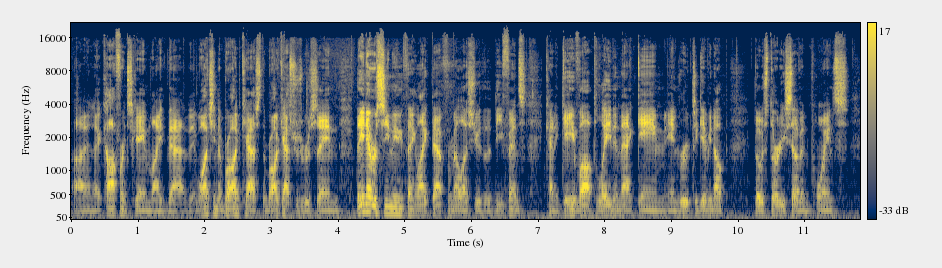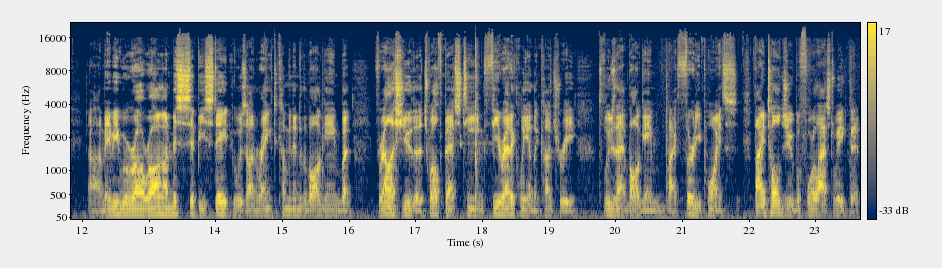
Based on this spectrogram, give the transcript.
uh, in a conference game like that? Watching the broadcast, the broadcasters were saying they never seen anything like that from LSU. The defense kind of gave up late in that game en route to giving up those 37 points. Uh, maybe we were all wrong on Mississippi State, who was unranked coming into the ball game, but for LSU, the 12th best team theoretically in the country, to lose that ball game by 30 points. If I told you before last week that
